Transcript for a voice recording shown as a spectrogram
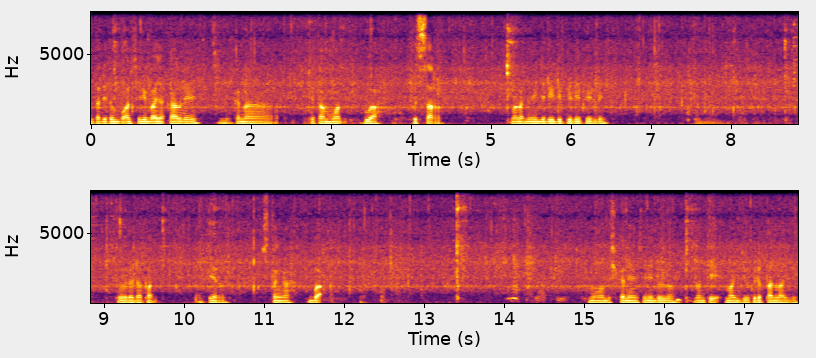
minta di tumpuan sini banyak kali. Ini karena kita muat buah besar. Malam ini jadi dipilih-pilih. Tuh udah dapat hampir setengah bak. Mau habiskan yang sini dulu nanti maju ke depan lagi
